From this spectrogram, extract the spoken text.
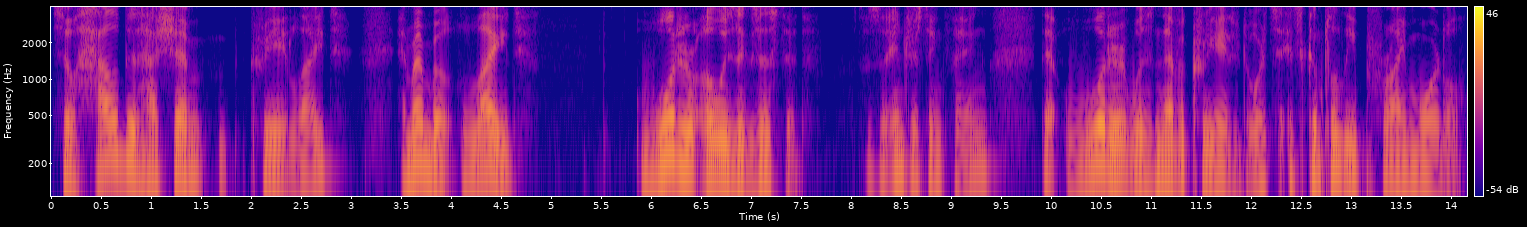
So, how did Hashem create light? And remember, light, water always existed. Is an interesting thing that water was never created, or it's it's completely primordial.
